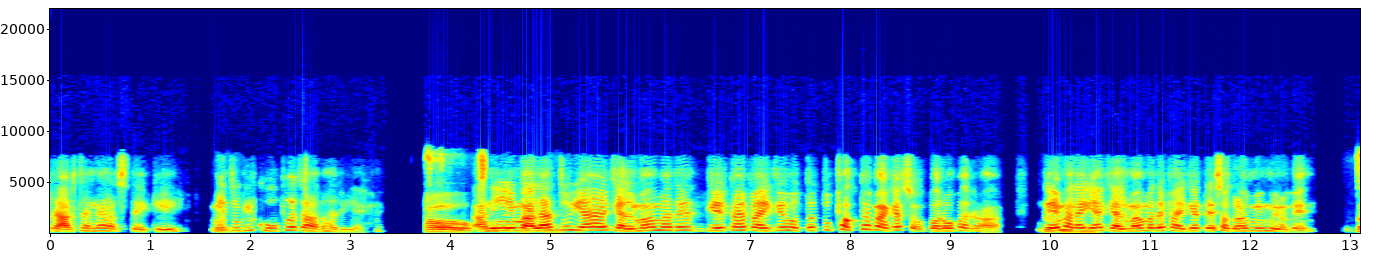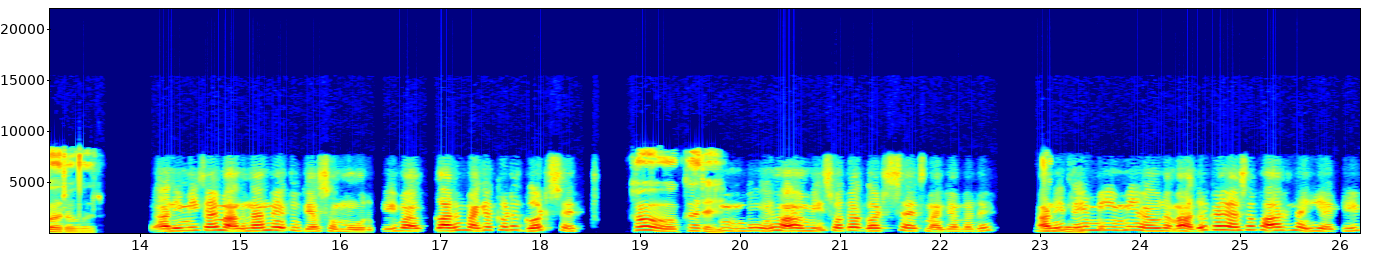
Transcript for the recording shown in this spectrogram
प्रार्थना असते की मी हम्म. तुझी खूपच आभारी आहे. हो आणि मला तू. या जन्मामध्ये जे काय पाहिजे होतं तू फक्त माझ्या बरोबर राहा. जे मला. या जन्मामध्ये पाहिजे ते सगळं मी मिळवेन. बरोबर. आणि मी काय मागणार नाही तुझ्या समोर की मा- कारण माझ्याकडे गट्स आहेत. हो खरंय मी- हा मी स्वतः गट्स आहेत माझ्यामध्ये. आणि ते मी मिळवणं माझं काय असं फार नाहीये की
